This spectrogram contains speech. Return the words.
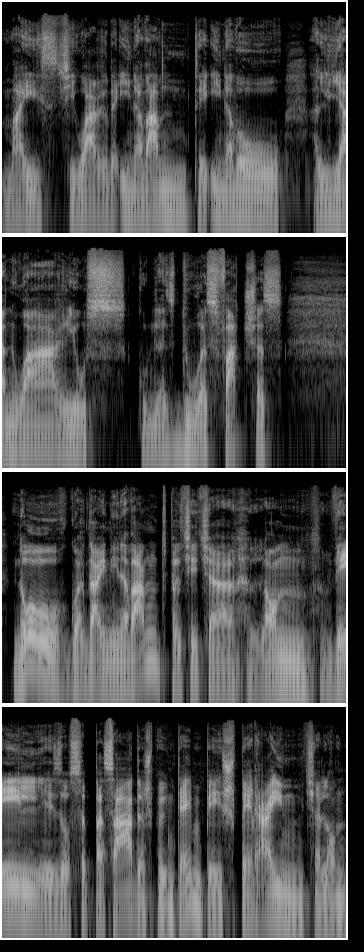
mais ci guarda in avante, in avò, al januarius, con le due faccias, No, guardain in avant, perché c'è l'on vel e so se passada spe un tempo e sperain c'è l'on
